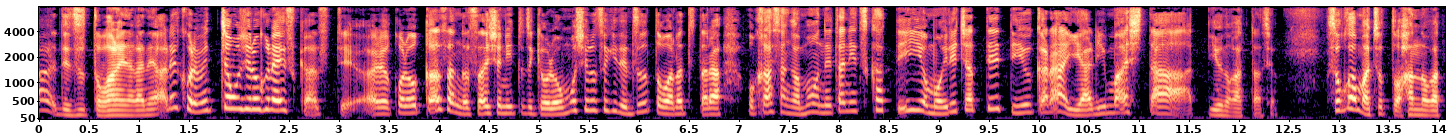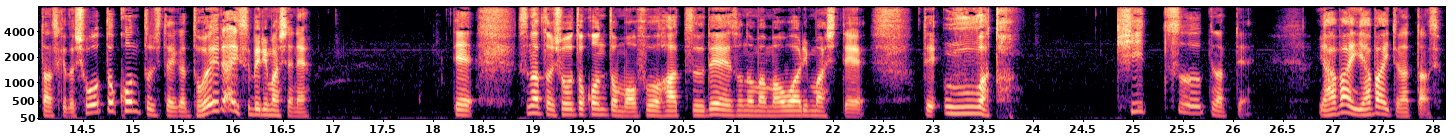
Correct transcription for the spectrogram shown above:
あで、ずっと笑いながらね、あれこれめっちゃ面白くないですか？つって。あれこれお母さんが最初に言った時俺面白すぎてずっと笑ってたら、お母さんがもうネタに使っていいよ、もう入れちゃってって言うから、やりましたっていうのがあったんですよ。そこはまあちょっと反応があったんですけど、ショートコント自体がどえらい滑りましたね。で、その後のショートコントも不発で、そのまま終わりまして、で、うーわと。きつーってなって、やばいやばいってなったんですよ。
